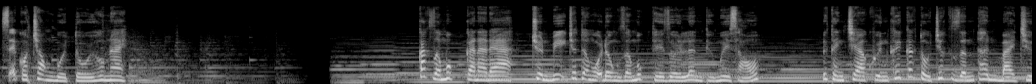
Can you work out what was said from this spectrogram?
sẽ có trong buổi tối hôm nay. Các giám mục Canada chuẩn bị cho Thượng Hội đồng Giám mục Thế giới lần thứ 16. Đức Thánh Cha khuyến khích các tổ chức dấn thân bài trừ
